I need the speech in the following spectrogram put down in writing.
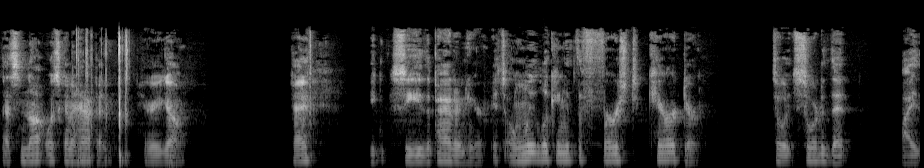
That's not what's going to happen. Here you go. Okay? You can see the pattern here. It's only looking at the first character. So it's sorted that by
